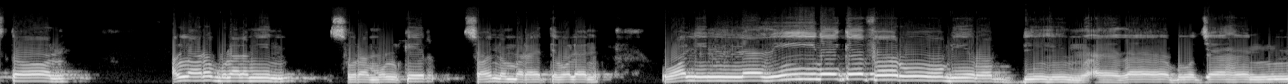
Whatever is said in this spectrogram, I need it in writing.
স্থল। আল্লাহ রব্বুল আলমিন সুরা মুলকের ছয় নম্বর আয়তে বলেন, ওয়ালিল্লাযীনা কাফারু বিরাব্বিহিম আযাবু জাহান্নাম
